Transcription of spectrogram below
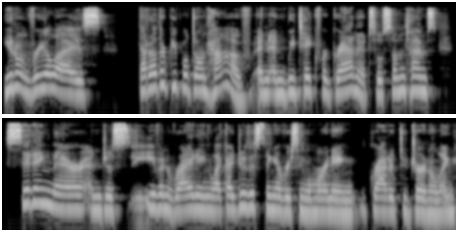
you don't realize that other people don't have and, and we take for granted. So sometimes sitting there and just even writing, like I do this thing every single morning, gratitude journaling.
